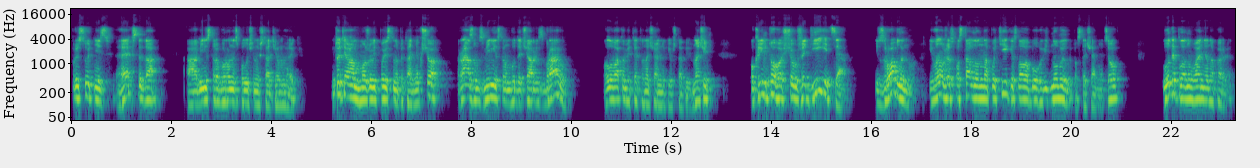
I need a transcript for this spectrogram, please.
присутність Гекстеда, міністра оборони Сполучених Штатів Америки. І тут я вам можу відповісти на питання: якщо разом з міністром буде Чарльз Браун, голова комітету начальників штабів, значить, окрім того, що вже діється і зроблено, і воно вже поставлено на потік, і слава Богу, відновили постачання цього, буде планування наперед.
